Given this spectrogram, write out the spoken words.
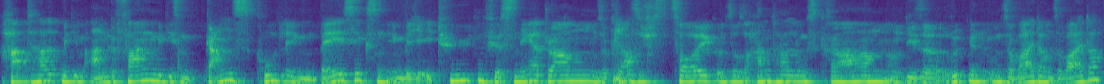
hat halt mit ihm angefangen, mit diesen ganz grundlegenden Basics und irgendwelche Etüden für Snare Drum und so klassisches mhm. Zeug und so, so Handhaltungskram und diese Rhythmen und so weiter und so weiter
